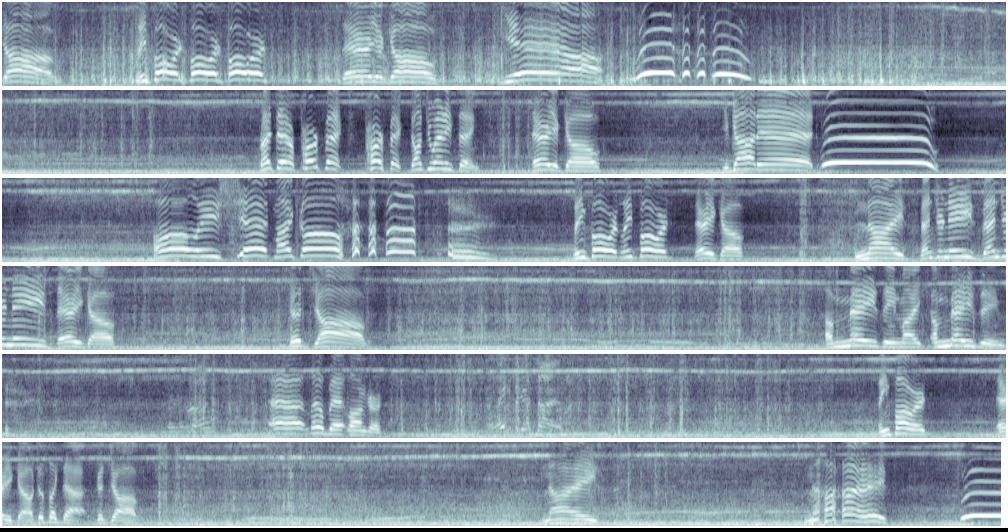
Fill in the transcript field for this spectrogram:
job. Lean forward, forward, forward. There you go. Yeah! Woo! Right there, perfect, perfect. Don't do anything. There you go. You got it. Woo! Holy shit, Michael! lean forward, lean forward. There you go. Nice. Bend your knees, bend your knees. There you go. Good job. Amazing, Mike. Amazing. Uh, a little bit longer. Lean forward. There you go. Just like that. Good job. Nice. Nice. Woo!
